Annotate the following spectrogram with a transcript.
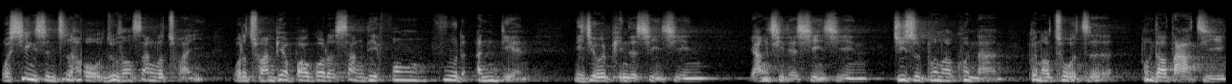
我信神之后，如同上了船，我的船票包括了上帝丰富的恩典，你就会凭着信心，扬起的信心，即使碰到困难、碰到挫折、碰到打击，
